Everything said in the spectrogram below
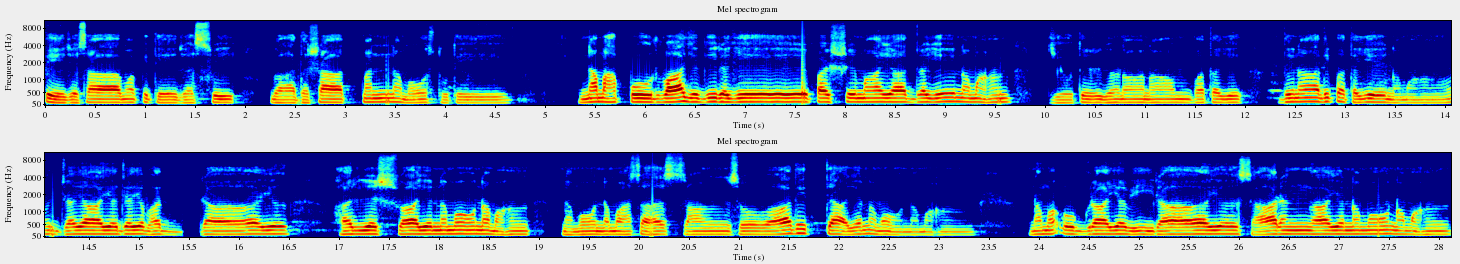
तेजसामपि तेजस्वी द्वादशात्मन्नमोऽस्तु ते। नमः पूर्वाय गिरये, पश्चिमायाद्रये नमः। ज्योतिर्गणानां पतये, दिनाधिपतये नमः। जयाय जयभद्राय, हर्यश्वाय नमो नमः। नमो नमः सहस्रांशो आदित्याय नमो नमः। नम उग्राय वीराय सारङ्गाय नमो नमः।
